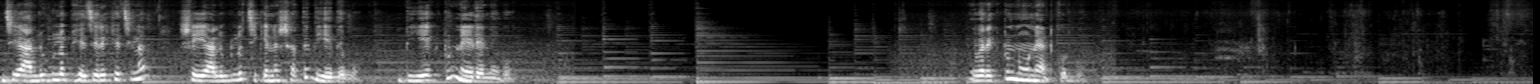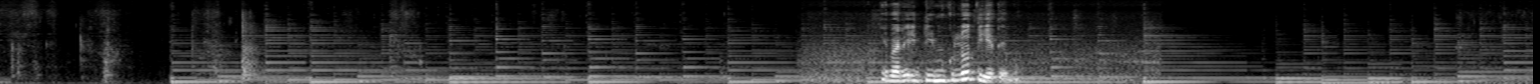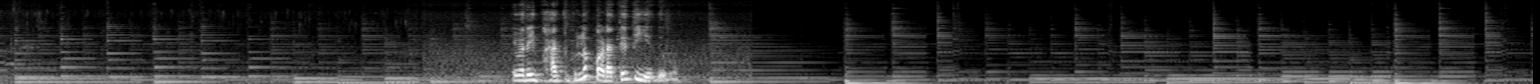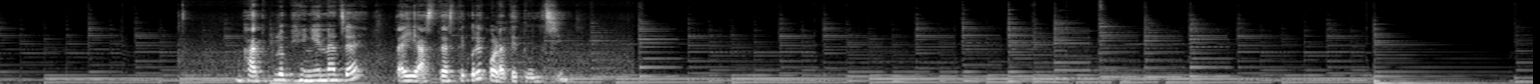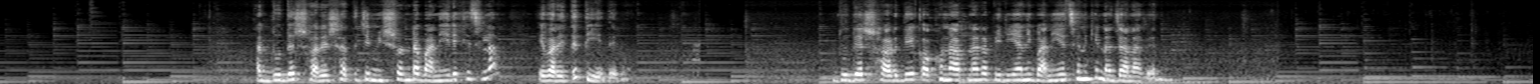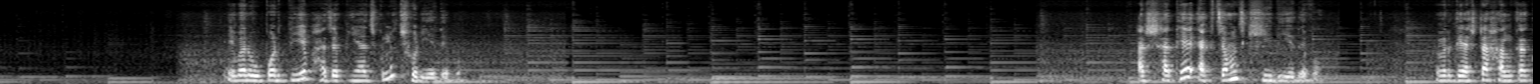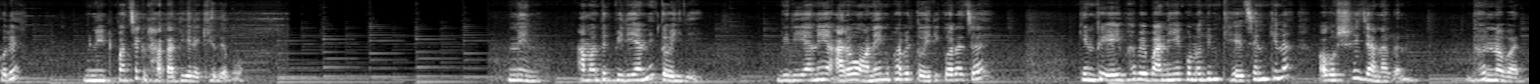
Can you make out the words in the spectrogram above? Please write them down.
যে আলুগুলো ভেজে রেখেছিলাম, সেই আলুগুলো চিকেনের সাথে দিয়ে দেব। দিয়ে একটু নেড়ে নেব। এবার একটু নুন অ্যাড করব। এবার এই ডিমগুলো দিয়ে দেবো। এবার এই ভাতগুলো কড়াতে দিয়ে দেব। ভাতগুলো ভেঙে না যায়, তাই আস্তে আস্তে করে কড়াতে তুলছি। আর দুধের স্বরের সাথে যে মিশ্রণটা বানিয়ে রেখেছিলাম, এবার এতে দিয়ে দেব। দুধের স্বর দিয়ে কখনো আপনারা বিরিয়ানি বানিয়েছেন কি না জানাবেন। এবার উপর দিয়ে ভাজা পেঁয়াজগুলো ছড়িয়ে দেব। আর সাথে এক চামচ ঘি দিয়ে দেব। এবার গ্যাসটা হালকা করে মিনিট পাঁচেক ঢাকা দিয়ে রেখে দেব। নিন, আমাদের বিরিয়ানি তৈরি। বিরিয়ানি আরও অনেকভাবে তৈরি করা যায়। কিন্তু এইভাবে বানিয়ে কোনো দিন খেয়েছেন কি না অবশ্যই জানাবেন। ধন্যবাদ।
